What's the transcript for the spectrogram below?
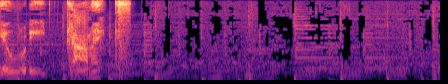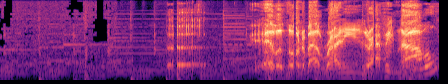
You read comics? Uh, ever thought about writing a graphic novel?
